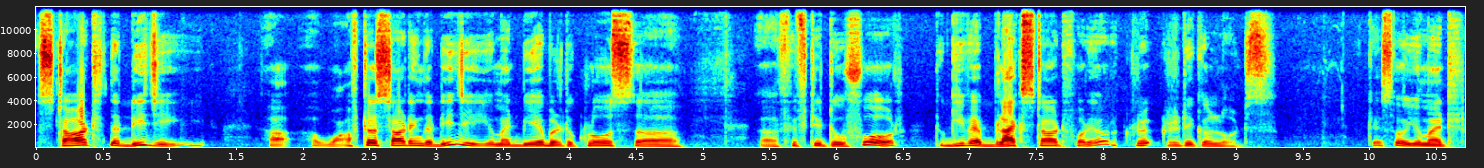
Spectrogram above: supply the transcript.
start the DG uh, after starting the DG you might be able to close uh, uh, 52.4 to give a black start for your cr critical loads. Okay, so, you might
